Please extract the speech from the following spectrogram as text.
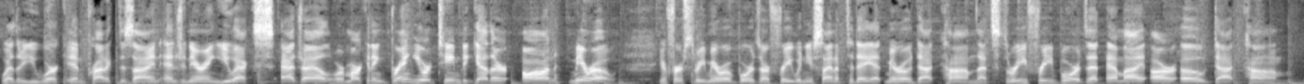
Whether you work in product design, engineering, UX, agile, or marketing, bring your team together on Miro. Your first three Miro boards are free when you sign up today at Miro.com. That's three free boards at M-I-R-O.com.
